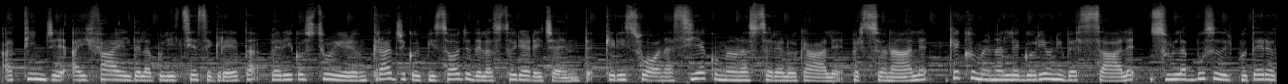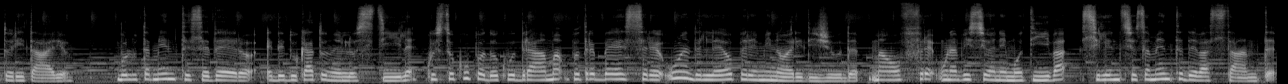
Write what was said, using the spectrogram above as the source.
attinge ai file della polizia segreta per ricostruire un tragico episodio della storia recente, che risuona sia come una storia locale locale, personale, che come un'allegoria universale sull'abuso del potere autoritario. Volutamente severo ed educato nello stile, questo cupo docudrama potrebbe essere una delle opere minori di Jude, ma offre una visione emotiva silenziosamente devastante.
